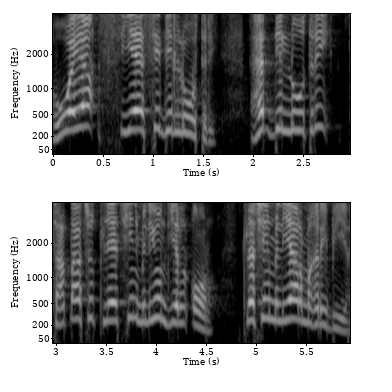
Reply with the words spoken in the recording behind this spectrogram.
هو يا السياسي ديل لوتري. هاد ديل لوتري تعطاتو 30 مليون ديال الأورو. 30 مليار مغربية.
